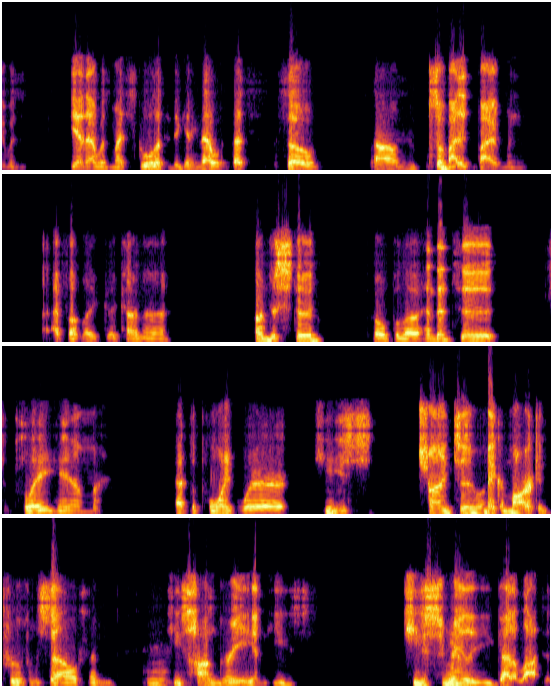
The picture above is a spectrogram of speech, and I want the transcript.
it was yeah that was my school at the beginning. That was, that's so um, so by the by when I felt like I kind of understood Coppola, and then to to play him at the point where he's trying to make a mark and prove himself, and Mm. he's hungry, and he's he's really got a lot to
